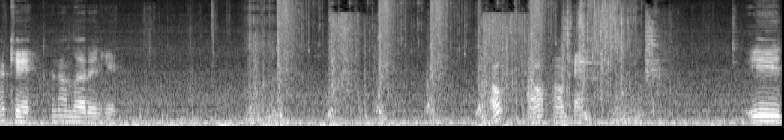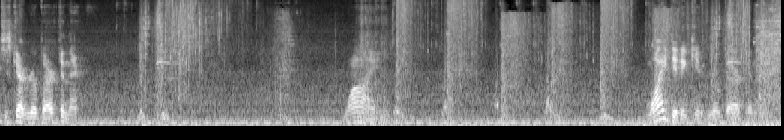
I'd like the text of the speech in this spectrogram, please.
Okay, we're not allowed in here. Oh, oh, okay. It just got real dark in there. Why? Why did it get real dark in there?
